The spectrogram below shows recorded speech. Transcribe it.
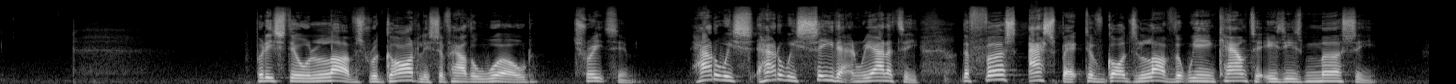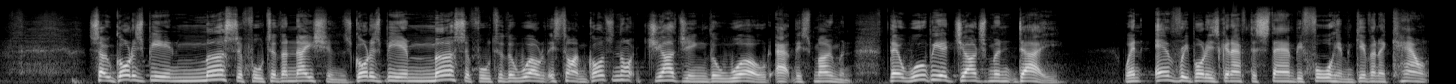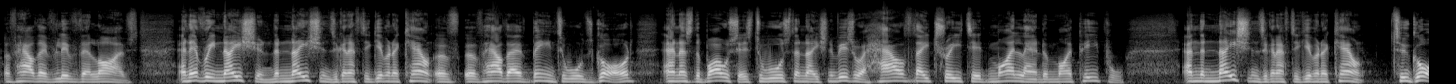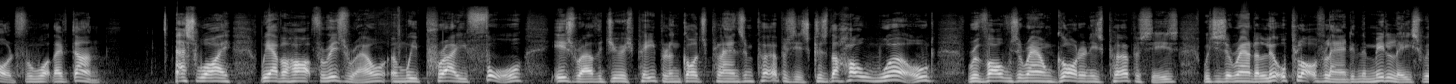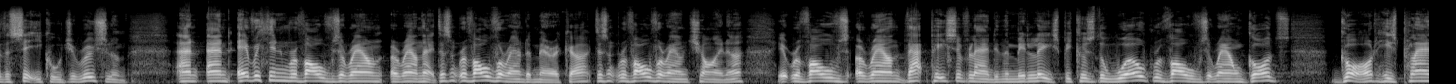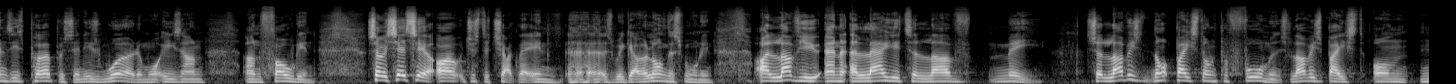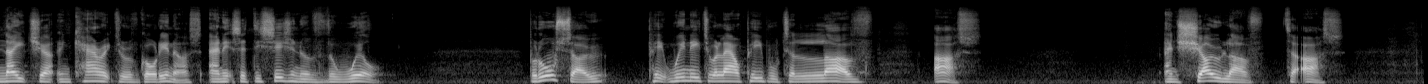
But He still loves regardless of how the world treats Him. How do, we, how do we see that in reality? The first aspect of God's love that we encounter is His mercy. So God is being merciful to the nations. God is being merciful to the world at this time. God's not judging the world at this moment. There will be a judgment day when everybody's going to have to stand before him and give an account of how they've lived their lives. And every nation, the nations are going to have to give an account of, of how they've been towards God, and as the Bible says, towards the nation of Israel. How have they treated my land and my people? And the nations are going to have to give an account to God for what they've done. That's why we have a heart for Israel and we pray for Israel, the Jewish people, and God's plans and purposes. Because the whole world revolves around God and His purposes, which is around a little plot of land in the Middle East with a city called Jerusalem. And, and everything revolves around, around that. It doesn't revolve around America, it doesn't revolve around China, it revolves around that piece of land in the Middle East because the world revolves around God's God, His plans, His purpose, and His word and what He's un, unfolding. So it says here, oh, just to chuck that in as we go along this morning I love you and allow you to love me. So love is not based on performance, love is based on nature and character of God in us, and it's a decision of the will. But also, we need to allow people to love us and show love to us.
